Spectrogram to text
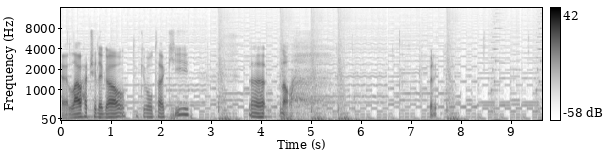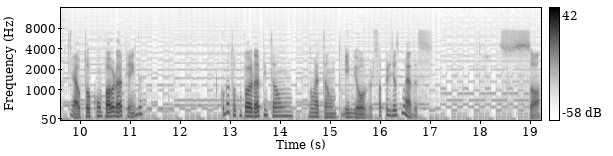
É, lá eu ratei legal. Tem que voltar aqui. Uh, não. Pera aí. É, eu tô com power up ainda. Como eu tô com power up, então não é tão game over. Só perdi as moedas. Só.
